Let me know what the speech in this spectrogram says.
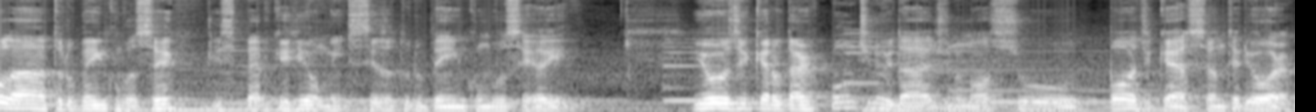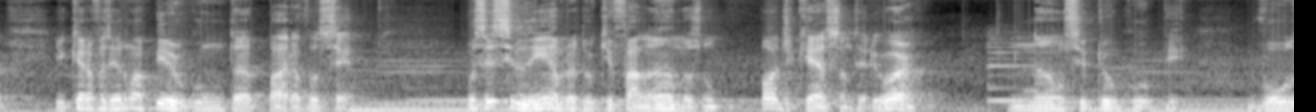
Olá, tudo bem com você? Espero que realmente seja tudo bem com você aí. E hoje quero dar continuidade no nosso podcast anterior e quero fazer uma pergunta para você. Você se lembra do que falamos no podcast anterior? Não se preocupe, vou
